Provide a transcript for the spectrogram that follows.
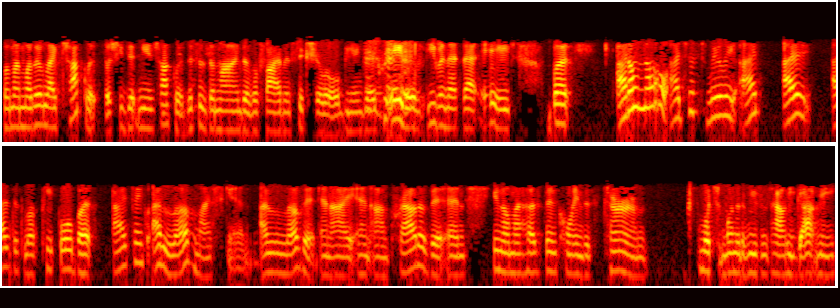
but my mother liked chocolate, so she dipped me in chocolate. This is the mind of a five and six year old being very creative, even at that age. But I don't know. I just really I I I just love people, but I think I love my skin. I love it and I and I'm proud of it and you know, my husband coined this term which one of the reasons how he got me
